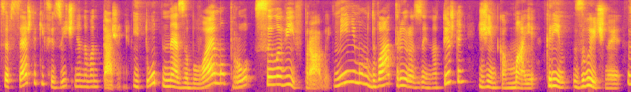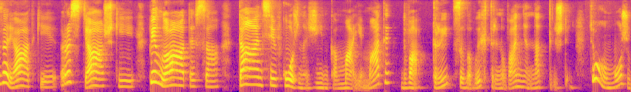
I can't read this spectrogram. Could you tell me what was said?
це все ж таки фізичне навантаження. І тут не забуваємо про силові вправи. Мінімум 2-3 рази на тиждень жінка має, крім звичної зарядки, розтяжки, пілатеса, танців, кожна жінка має мати 2-3 силових тренування на тиждень. Цього може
